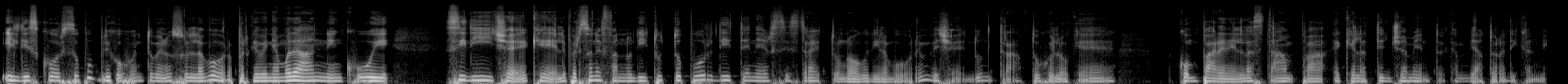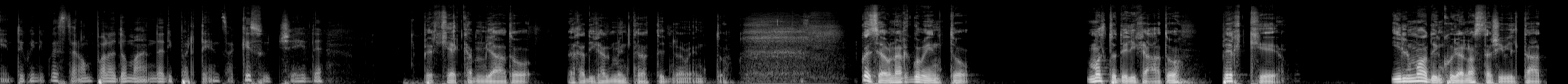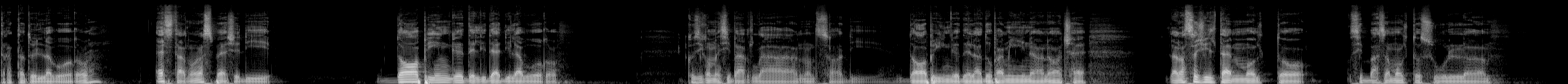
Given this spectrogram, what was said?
il discorso pubblico, quantomeno sul lavoro, perché veniamo da anni in cui si dice che le persone fanno di tutto pur di tenersi stretto un luogo di lavoro, invece d'un tratto quello che compare nella stampa è che l'atteggiamento è cambiato radicalmente, quindi questa era un po' la domanda di partenza. Che succede? Perché è cambiato radicalmente l'atteggiamento? Questo è un argomento molto delicato perché il modo in cui la nostra civiltà ha trattato il lavoro è stato una specie di doping dell'idea di lavoro. Così come si parla, non so, di doping della dopamina, no? Cioè, la nostra civiltà è molto, si basa molto sul,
